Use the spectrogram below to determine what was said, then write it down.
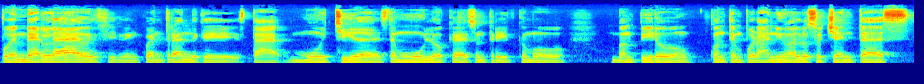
pueden verla, si la encuentran, de que está muy chida, está muy loca, es un trip como vampiro contemporáneo a los ochentas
